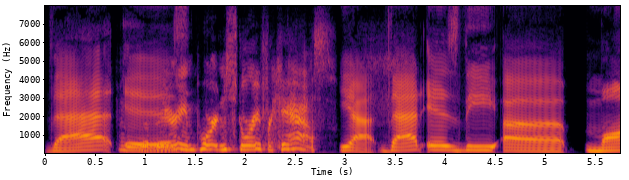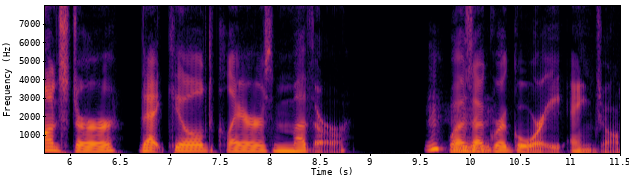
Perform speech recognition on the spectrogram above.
That It's is a very important story for Cass. yeah, that is the uh monster that killed Claire's mother. Was a Mhm. Grigori angel.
